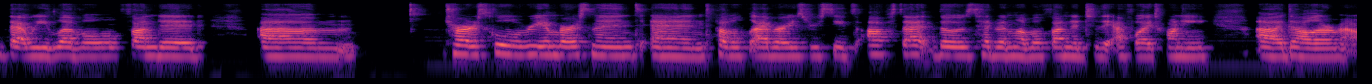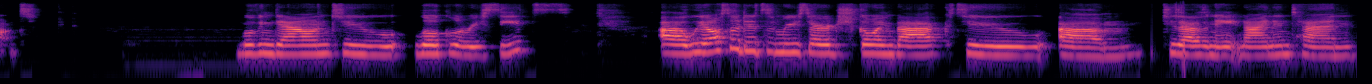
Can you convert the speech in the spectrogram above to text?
that we level funded um, charter school reimbursement and public libraries receipts offset. Those had been level funded to the FY20 uh, dollar amount. Moving down to local receipts. Uh, we also did some research going back to um, 2008, 9, and 10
